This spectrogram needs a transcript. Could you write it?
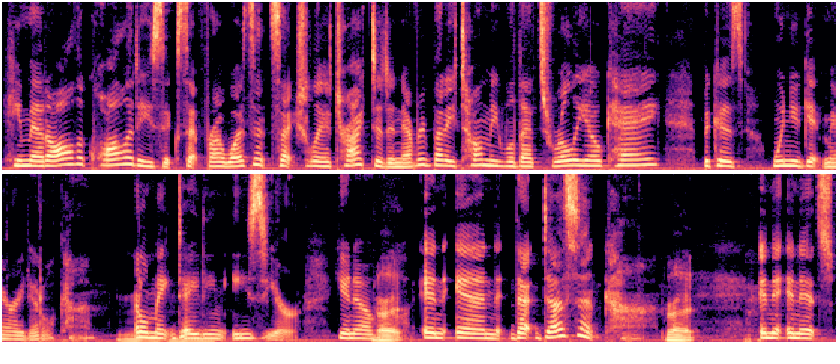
he met all the qualities except for I wasn't sexually attracted, and everybody told me, well, that's really okay because when you get married, it'll come. It'll make mm-hmm. dating easier, you know, Right. and and that doesn't come, Right. and and it's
